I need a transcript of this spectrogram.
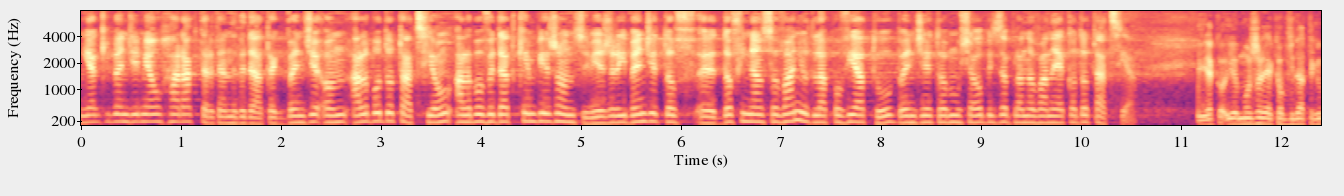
jaki będzie miał charakter ten wydatek? Będzie on albo dotacją, albo wydatkiem bieżącym. Jeżeli będzie to w e, dofinansowaniu dla powiatu, będzie to musiało być zaplanowane jako dotacja. Jako, może jako wydatek, y,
